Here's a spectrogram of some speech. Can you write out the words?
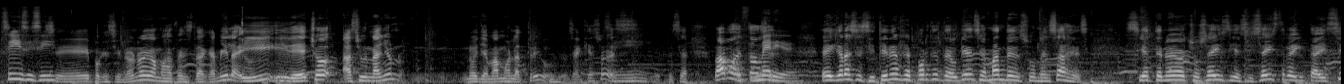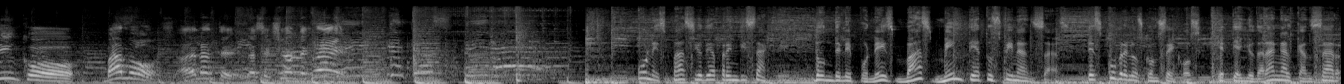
Sí, sí, sí. Sí, porque si no, no íbamos a felicitar a Camila. Y, y de hecho, hace un año nos llamamos la tribu. O sea que eso es especial. Vamos entonces. Eh, gracias. Si tienen reportes de audiencia, manden sus mensajes. 7986-1635. Vamos, adelante. La sección de Greg. Un espacio de aprendizaje donde le pones más mente a tus finanzas. Descubre los consejos que te ayudarán a alcanzar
